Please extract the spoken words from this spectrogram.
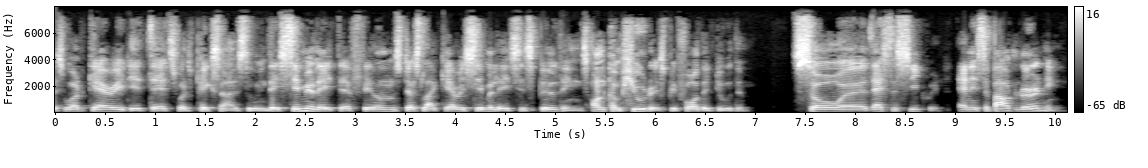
as what Gehry did. That's what Pixar is doing. They simulate their films just like Gehry simulates his buildings on computers before they do them. So uh, that's the secret. And it's about learning.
